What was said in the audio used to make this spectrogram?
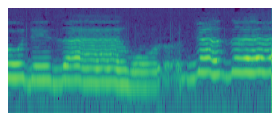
يجزاه الجزاء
